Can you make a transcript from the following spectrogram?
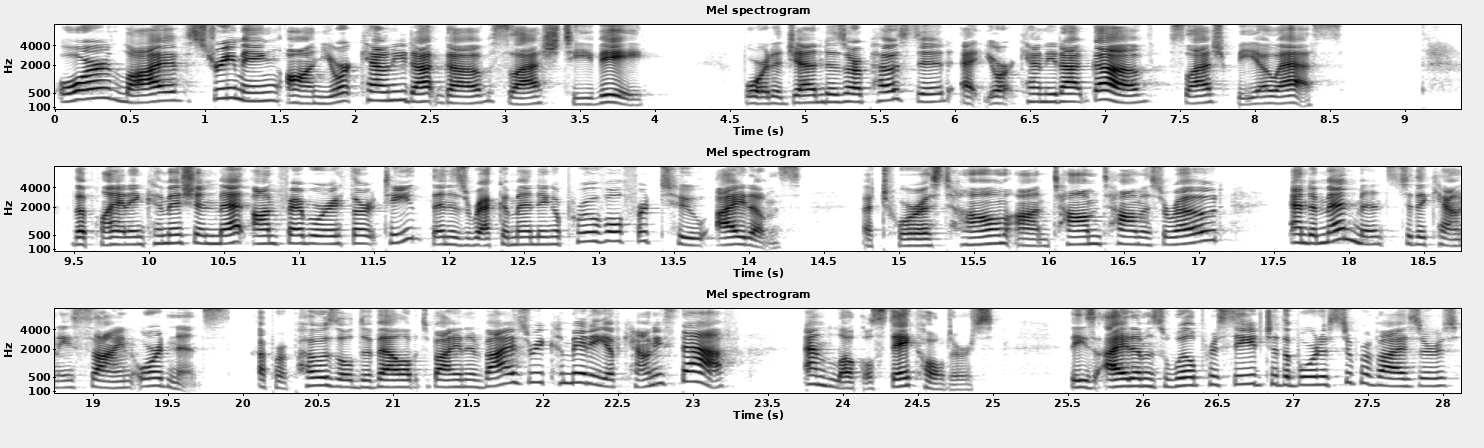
or live streaming on yorkcounty.gov/tv. Board agendas are posted at yorkcounty.gov/bos. The Planning Commission met on February 13th and is recommending approval for two items, a tourist home on Tom Thomas Road and amendments to the county's sign ordinance, a proposal developed by an advisory committee of county staff and local stakeholders. These items will proceed to the Board of Supervisors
